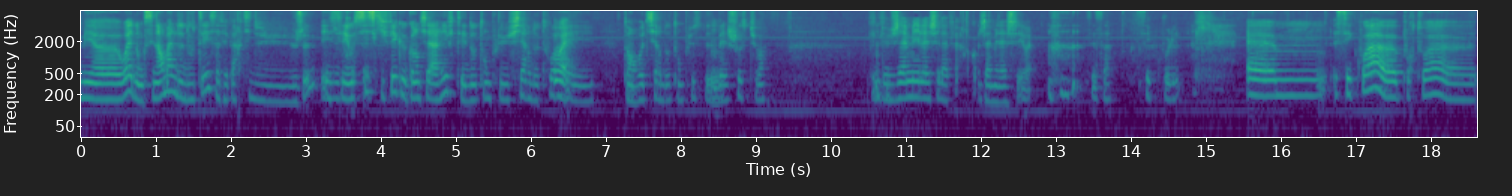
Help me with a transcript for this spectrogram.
mais euh, ouais, donc c'est normal de douter, ça fait partie du jeu. Et c'est aussi ce qui fait que quand tu arrives, tu es d'autant plus fier de toi. Et t'en retires d'autant plus de mm. belles choses, tu vois. De jamais lâcher l'affaire, quoi. Jamais lâcher, ouais. c'est ça. C'est cool. Euh, c'est quoi euh, pour toi euh,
